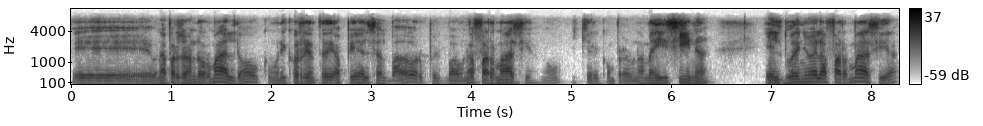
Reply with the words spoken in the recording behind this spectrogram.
eh, una persona normal, ¿no? común y corriente de a pie de El Salvador, pues va a una farmacia y quiere comprar una medicina, el dueño de la farmacia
